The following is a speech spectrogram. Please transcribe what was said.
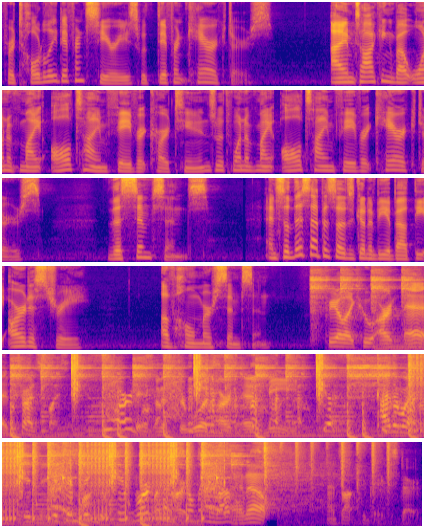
for a totally different series with different characters. I am talking about one of my all time favorite cartoons with one of my all time favorite characters, The Simpsons. And so this episode is going to be about the artistry of Homer Simpson. feel like who art Ed. We'll try to splice it. Who is Mr. Wood art Ed me? Good. Either way, it, it's ambiguous. It works on so many levels. I know. That's off to a great start.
